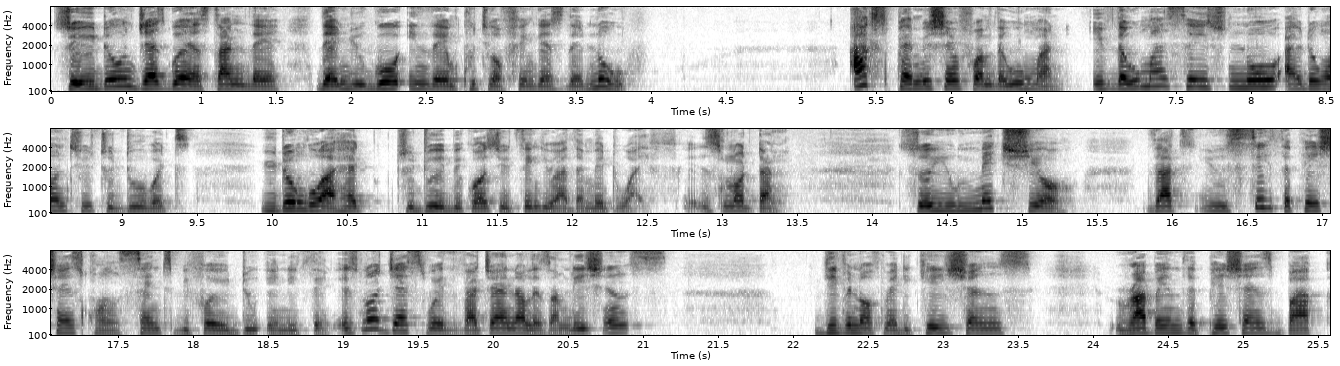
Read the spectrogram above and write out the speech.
So you don't just go and stand there, then you go in there and put your fingers there. No. Ask permission from the woman. If the woman says, No, I don't want you to do it, you don't go ahead to do it because you think you are the midwife. It's not done. So you make sure that you seek the patient's consent before you do anything. It's not just with vaginal examinations, giving of medications, rubbing the patient's back,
